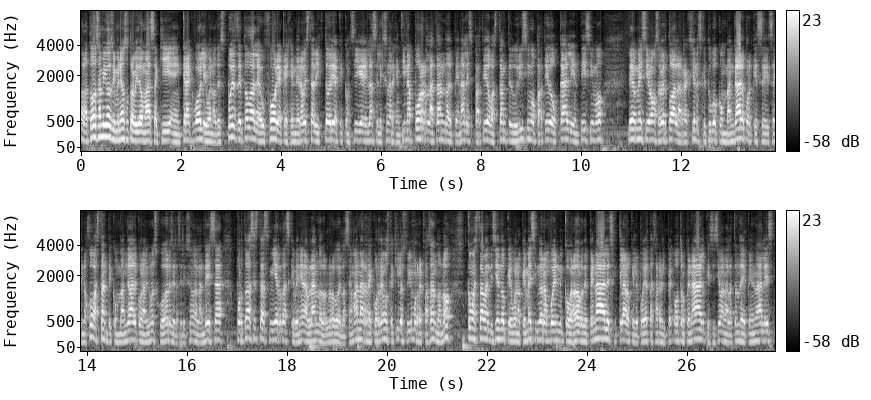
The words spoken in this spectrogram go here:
Hola a todos amigos, bienvenidos a otro video más aquí en Crackball. Y bueno, después de toda la euforia que generó esta victoria que consigue la selección argentina por la tanda de penales, partido bastante durísimo, partido calientísimo, Leo Messi, vamos a ver todas las reacciones que tuvo con Bangal, porque se, enojó bastante con Bangal, con algunos jugadores de la selección holandesa, por todas estas mierdas que venían hablando a lo largo de la semana. Recordemos que aquí lo estuvimos repasando, ¿no? Como estaban diciendo que, bueno, que Messi no era un buen cobrador de penales, que claro que le podía atajar el otro penal, que si se iban a la tanda de penales,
